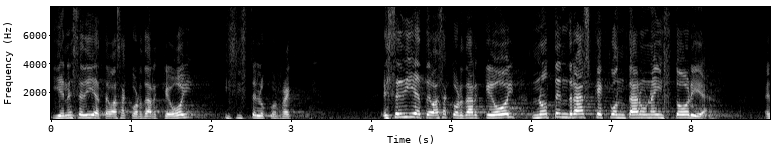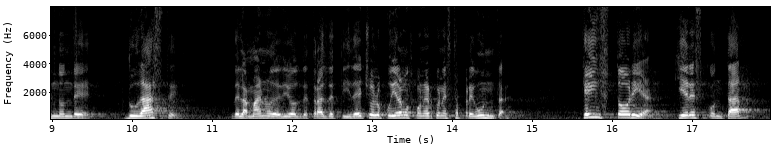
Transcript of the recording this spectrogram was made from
Y en ese día te vas a acordar que hoy hiciste lo correcto. Ese día te vas a acordar que hoy no tendrás que contar una historia en donde dudaste de la mano de Dios detrás de ti. De hecho, lo pudiéramos poner con esta pregunta. ¿Qué historia quieres contar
